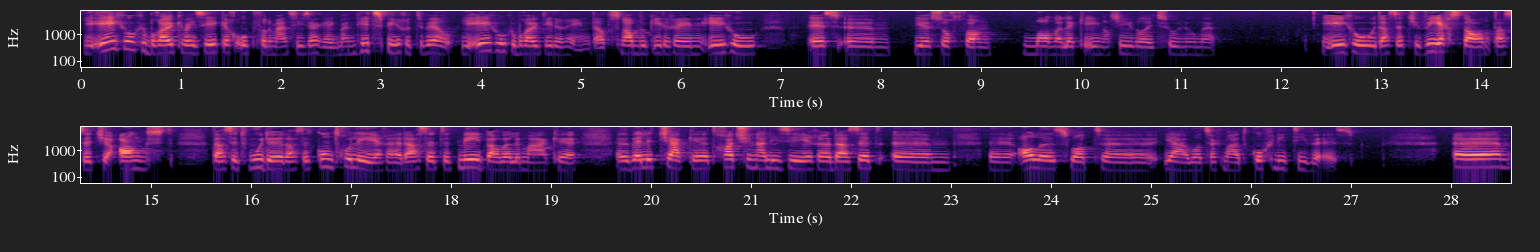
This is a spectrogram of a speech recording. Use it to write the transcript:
Je ego gebruiken wij zeker ook voor de mensen die zeggen: Ik ben niet spiritueel. Je ego gebruikt iedereen. Dat snapt ook iedereen. Ego is um, je soort van mannelijke energie, wil je het zo noemen. Je ego, daar zit je weerstand, daar zit je angst, daar zit woede, daar zit controleren, daar zit het meetbaar willen maken, uh, willen checken, het rationaliseren, daar zit ehm, eh, alles wat, uh, ja, wat zeg maar het cognitieve is. Um,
